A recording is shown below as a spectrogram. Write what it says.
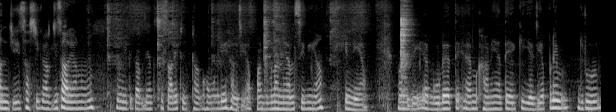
ਹਾਂਜੀ, ਸਤਿ ਸ਼੍ਰੀ ਅਕਾਲ ਜੀ ਸਾਰਿਆਂ ਨੂੰ। ਉਮੀਦ ਕਰਦੇ ਹਾਂ ਤੁਸੀਂ ਸਾਰੇ ਠੀਕ ਠਾਕ ਹੋਵੋਗੇ। ਹਾਂਜੀ, ਆਪਾਂ ਅੱਜ ਬਣਾਉਂਦੇ ਹਾਂ ਅਲਸੀ ਦੀਆਂ ਪਿੰਨੀਆਂ। ਹਾਂਜੀ, ਇਹ ਗੁੜ ਹੈ ਤੇ ਇਹ ਮਖਾਣੇ ਆ ਤੇ ਇਹ ਕੀ ਹੈ ਜੀ। ਆਪਣੇ ਜ਼ਰੂਰ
